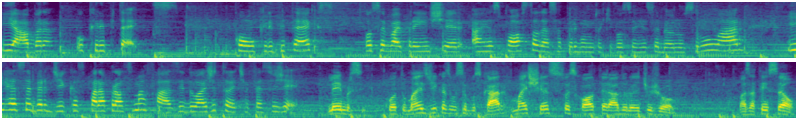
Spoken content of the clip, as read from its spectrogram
e abra o Cryptex. Com o Cryptex, você vai preencher a resposta dessa pergunta que você recebeu no celular e receber dicas para a próxima fase do Agitante FSG. Lembre-se, quanto mais dicas você buscar, mais chances sua escola terá durante o jogo. Mas atenção,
